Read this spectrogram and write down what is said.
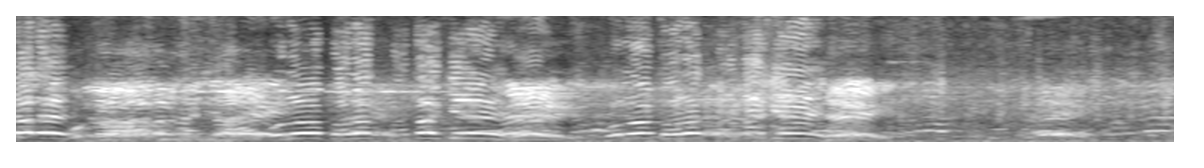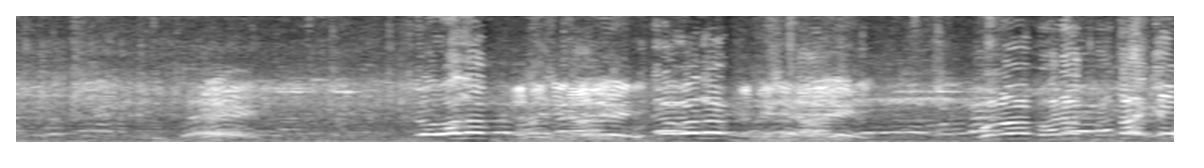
నశించాలి బోలో భారత్ మాతాకి బోలో భారత్ మాతాకి ఉగ్రవాదం ఉగ్రవాదం బోలో భారత్ మాతాకి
